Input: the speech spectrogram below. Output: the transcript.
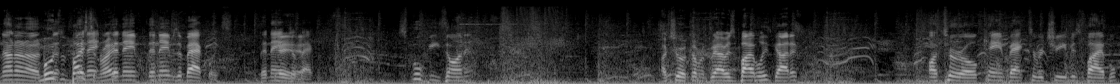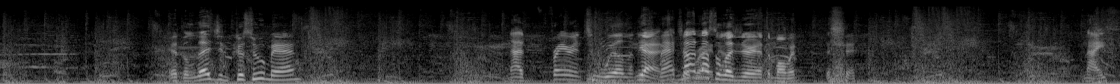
No, no, no. Moons the, with the Bison, name, right? The name, the names are backwards. The names Yeah, are yeah. backwards. Spooky's on it. Arturo coming to grab his Bible. He's got it. Arturo came back to retrieve his Bible. Yeah, the legend Chris Hu, man. Not faring too well in Yeah, this matchup not, right not so now. legendary at the moment. nice.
